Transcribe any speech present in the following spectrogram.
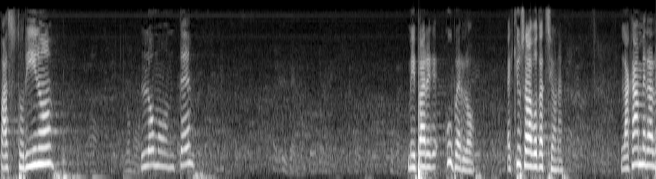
Pastorino, Lomonte, mi pare che Cuperlo, è chiusa la votazione. La Camera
